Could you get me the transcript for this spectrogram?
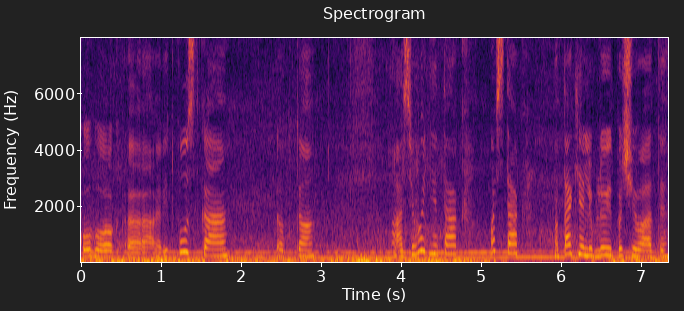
кого відпустка. Тобто, а сьогодні так, ось так. Отак я люблю відпочивати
